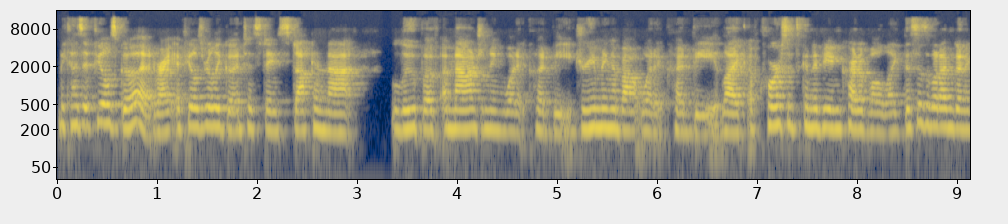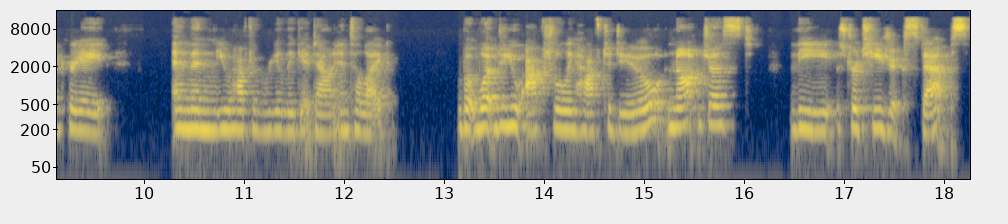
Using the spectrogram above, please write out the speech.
because it feels good, right? It feels really good to stay stuck in that loop of imagining what it could be, dreaming about what it could be. Like, of course, it's going to be incredible. Like, this is what I'm going to create. And then you have to really get down into like, but what do you actually have to do? Not just the strategic steps,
